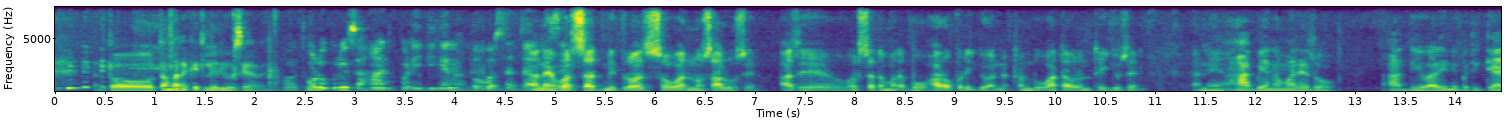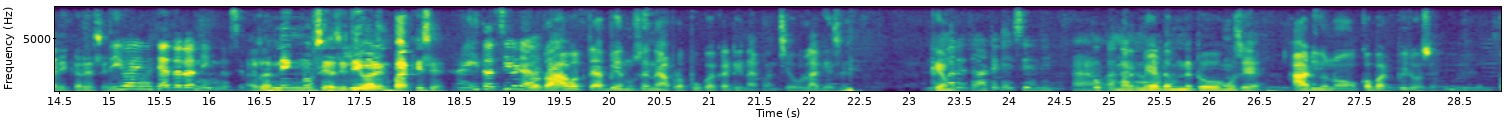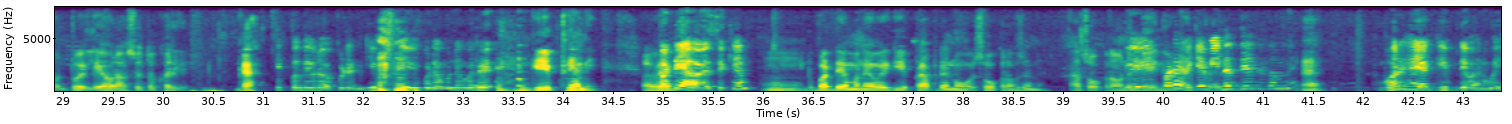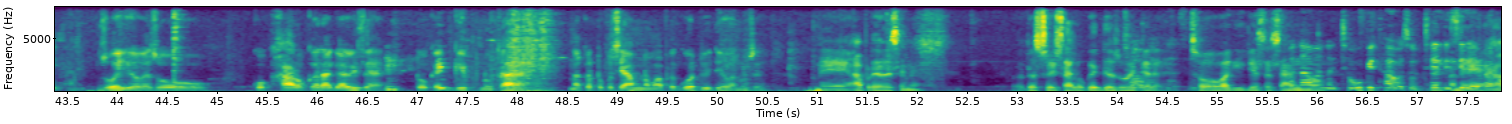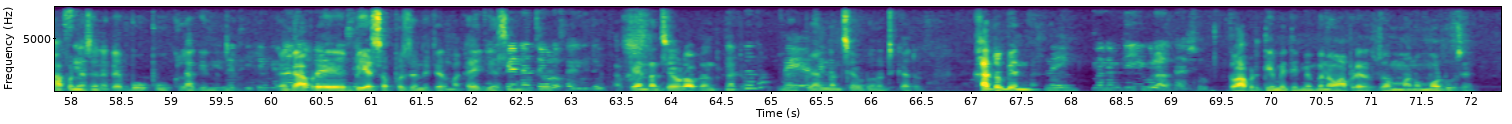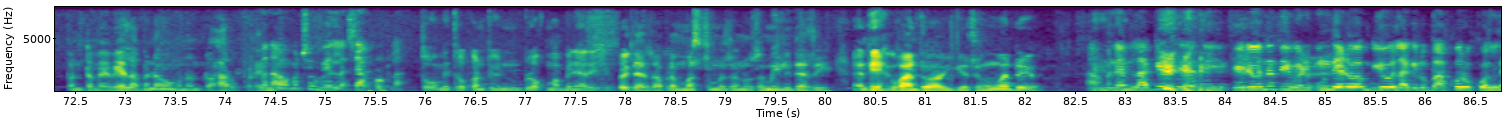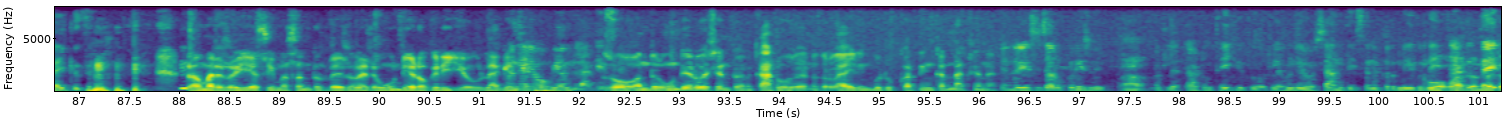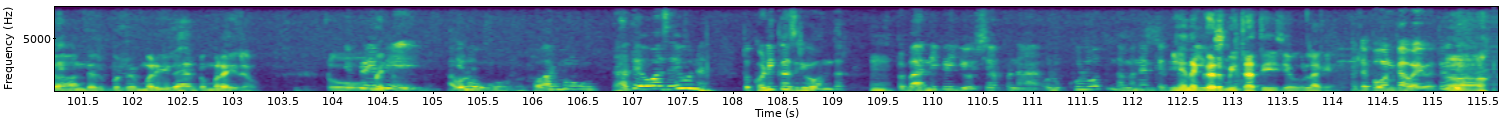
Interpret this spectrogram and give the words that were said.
તો તમારે કેટલી રહ્યું છે હવે? થોડુંક રૂસા હાંજ પડી ગઈ એને તો વરસાદ ચાલુ અને વરસાદ મિત્રો આજ સવારનો ચાલુ છે. આજે વરસાદ અમારે બહુ સારો પડી ગયો અને ઠંડુ વાતાવરણ થઈ ગયું છે. અને આ બેન અમારે જો આ દિવાળીની બધી તૈયારી કરે છે. દિવાળી નથી આ રનિંગનું છે. રનિંગનું છે હજી દિવાળીનું બાકી છે. હા ઈ તો સીવડા તો આ વખતે આ બેનું છે ને આપણે ભૂકા કાઢી નાખવાનું છે એવું લાગે છે. નહીં. હા અમારે મેડમને તો શું છે હાડીઓનો કબાટ પીર્યો છે. પણ તોય લેવરાવશે તો ખરી. કા? એક તો લેવરાવ પડે ને પડે મને વરે. ગિફ્ટ છે ને? હવે? બર્થડે આવે છે કેમ? હમ બર્થડે મને હવે ગિફ્ટ આપણે ન હોય છોકરાઓ છે ને. આ છોકરાઓને બે પડે ને કેમ? ઇનત તમને? હે? વરે એક ગિફ્ટ દેવાનું હોય ખાલી. જોઈએ હવે જો કોઈ ખારો ઘરાક આવી જાય તો કંઈક ગિફ્ટનું થાય. નકર તો પછી આમનામ આપણે ગોઠવી દેવાનું છે. ને આપણે હવે છે ને રસોઈ ચાલુ કરી દેજો અત્યારે. છ. વાગી ગયા છે સાંજ. આપણને છે. ને કઈ બહુ ભૂખ લાગી નથી. કારણ કે આપણે બે સફરજન અત્યારમાં ખાઈ ગયા છે. પેના ચેવડો ખાઈ લીધો. આ પેંડાનો સેવડો આપણે નથી ખાધો? નહીં પેંડાનો સેવડો નથી ખાધો ખાધો બેન મેં? નહીં. મને એમ કે ઈ ઉલાળતા છો તો આપણે ધીમે ધીમે બનાવો. આપણે જમવાનું મોડું છે પણ તમે વહેલા બનાવો મને ને તો સારું પડે. બનાવવામાં શું વહેલા શાક રોટલા. તો મિત્રો કન્ટિન્યુ બ્લોકમાં બન્યા રહીશું. તો આપણે મસ્ત મજાનું જમી લીધા છે અને એક વાંધો આવી ગયો છે. હું વાંધો આવ્યો? આ મને એમ લાગે છે હજી કર્યો નથી પણ ઉંદેડો ગયો લાગેલો બાખોરો કોલ લાગ્યું છે. તો અમારે જો એસીમાં સંતોષભાઈ જોવે છે ઊંડેડો ગળી ગયો એવું લાગે છે. એમ લાગે છે. જો અંદર ઉંદેડો હોય છે ને તો એને કાઢવો જોઈએ નકર વાયરિંગ બધું કટિંગ કરી નાખશે ને. એસી ચાલુ કરી જોઈ હા. એટલે ટાટું થઈ ગયું હતું એટલે મને શાંતિ છે નકર મેં તો નહીં ટાટું થઈ ગયું અંદર બધું મરી જાય ને તો મરાઈ જાવ. તો મેં ઓલું સવારમાં રાતે અવાજ આવ્યો ને તો ઘડીક જ રહ્યો અંદર. પણ બહાર નીકળી ગયો છે પણ આ ઓલું ખુલ્લું હતું ને મને એમ કે એને ગરમી થતી છે એવું લાગે. એટલે ફોન ખાવા હતો. હા.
